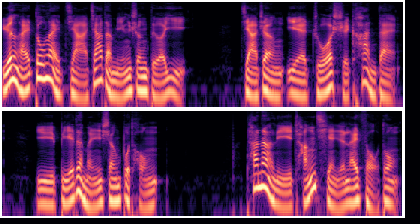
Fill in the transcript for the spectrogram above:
原来都赖贾家的名声得意，贾政也着实看待，与别的门生不同。他那里常遣人来走动。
